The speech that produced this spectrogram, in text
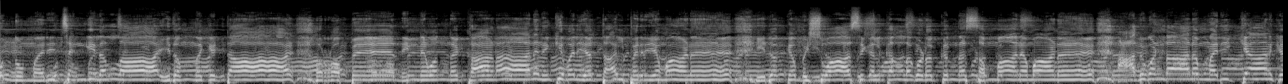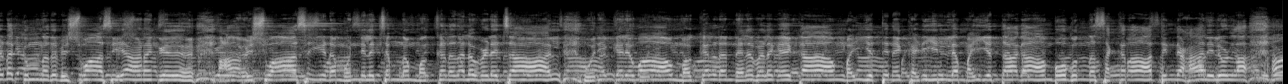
ഒന്നും മരിച്ചെങ്കിലല്ല ഇതൊന്ന് കിട്ടാൻ. റബ്ബേ നിന്നെ ഒന്ന് കാണാൻ എനിക്ക് വലിയ താല്പര്യമാണ്. ഇതൊക്കെ വിശ്വാസികൾ കള്ള കൊടുക്കുന്ന സമ്മാനമാണ്. അതുകൊണ്ടാണ് മരിക്കാൻ കിടക്കുന്നത് വിശ്വാസിയാണെങ്കിൽ ആ വിശ്വാസിയുടെ മുന്നിൽ ചെന്ന് മക്കളെ നിലവിളിച്ചാൽ ഒരിക്കലും ആ മക്കളുടെ നിലവിളി കേൾക്കാൻ മയ്യത്തിന് കഴിയില്ല മയ്യത്താകാൻ പോകുന്ന സക്രാത്തിന്റെ ഹാലിലുള്ള ആ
